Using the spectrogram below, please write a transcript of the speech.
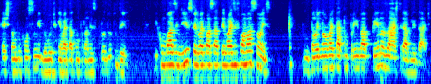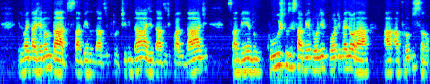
questão do consumidor, de quem vai estar comprando esse produto dele. E com base nisso, ele vai passar a ter mais informações. Então, ele não vai estar cumprindo apenas a rastreabilidade, ele vai estar gerando dados, sabendo dados de produtividade, dados de qualidade, sabendo custos e sabendo onde ele pode melhorar a, a produção,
